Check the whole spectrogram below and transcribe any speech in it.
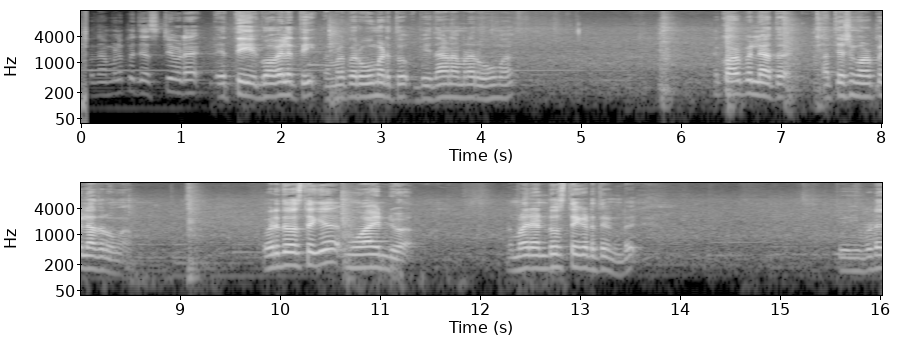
അപ്പോൾ നമ്മളിപ്പോൾ ജസ്റ്റ് ഇവിടെ എത്തി ഗോവയിലെത്തി. നമ്മളിപ്പോൾ റൂം എടുത്തു. അപ്പോൾ ഇതാണ് നമ്മുടെ റൂം കുഴപ്പമില്ലാത്ത അത്യാവശ്യം കുഴപ്പമില്ലാത്ത റൂമാണ് ഒരു ദിവസത്തേക്ക് മൂവായിരം രൂപ. നമ്മൾ രണ്ട് ദിവസത്തേക്ക് എടുത്തിട്ടുണ്ട്. ഇവിടെ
